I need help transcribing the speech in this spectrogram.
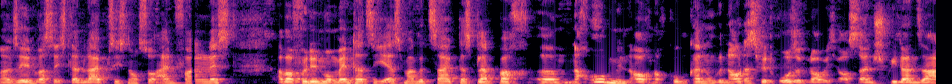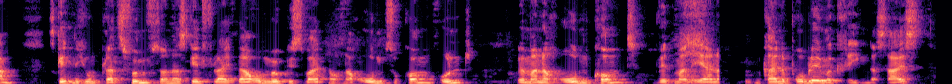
mal sehen, was sich dann Leipzig noch so einfallen lässt. Aber für den Moment hat sich erstmal gezeigt, dass Gladbach ähm, nach oben hin auch noch gucken kann. Und genau das wird Rose, glaube ich, auch seinen Spielern sagen. Es geht nicht um Platz fünf, sondern es geht vielleicht darum, möglichst weit noch nach oben zu kommen. Und wenn man nach oben kommt, wird man eher keine Probleme kriegen. Das heißt,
